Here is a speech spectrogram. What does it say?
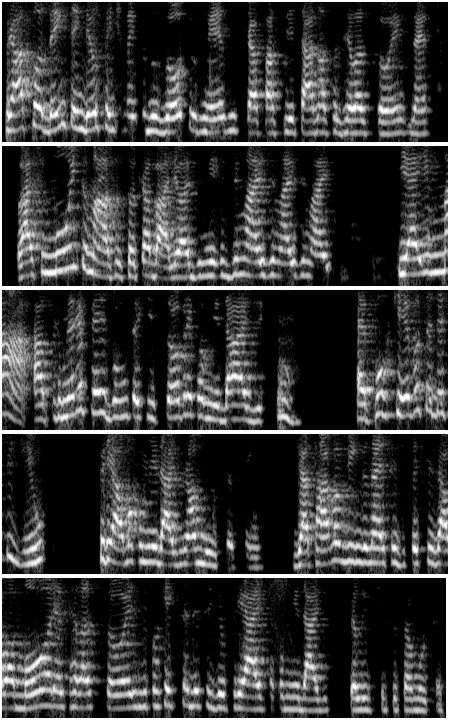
pra poder entender o sentimento dos outros mesmo, pra facilitar nossas relações, né? Eu acho muito massa o seu trabalho, eu admiro demais, demais, demais. E aí, Ma, a primeira pergunta aqui sobre a comunidade é por que você decidiu criar uma comunidade na Muta, assim? Já estava vindo nessa de pesquisar o amor as relações, e por que, que você decidiu criar essa comunidade pelo Instituto Amuta?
